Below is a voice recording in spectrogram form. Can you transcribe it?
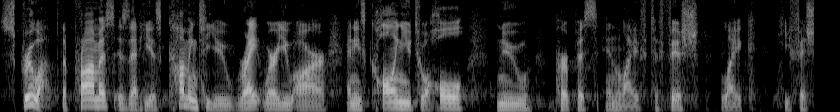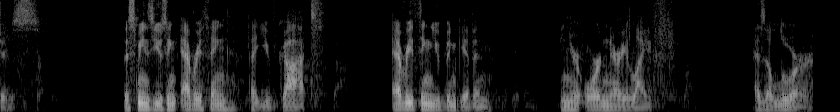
screw up, the promise is that He is coming to you right where you are, and He's calling you to a whole new purpose in life to fish like He fishes. This means using everything that you've got, everything you've been given in your ordinary life as a lure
